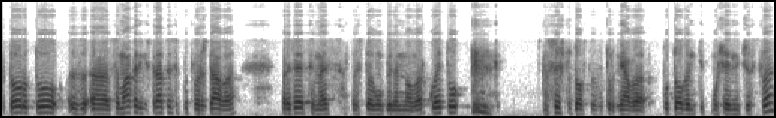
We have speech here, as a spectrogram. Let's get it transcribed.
Второто, а, самата регистрация се потвърждава през СМС, през този мобилен номер, което също доста затруднява подобен тип мошенничества.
